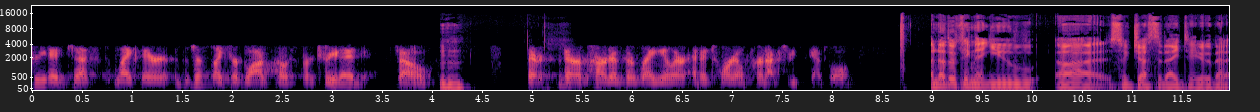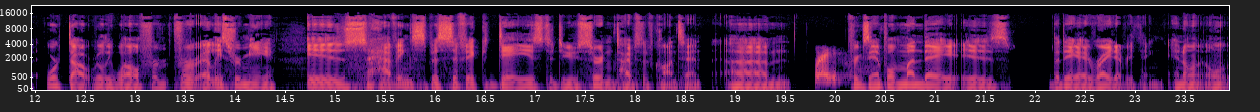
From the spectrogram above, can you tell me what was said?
treated just like they're just like your blog posts are treated. So mm-hmm. they're they're a part of the regular editorial production schedule. Another thing that you uh, suggested I do that worked out really well for for at least for me is having specific days to do certain types of content. Um, right. For example, Monday is the day I write everything. And on,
